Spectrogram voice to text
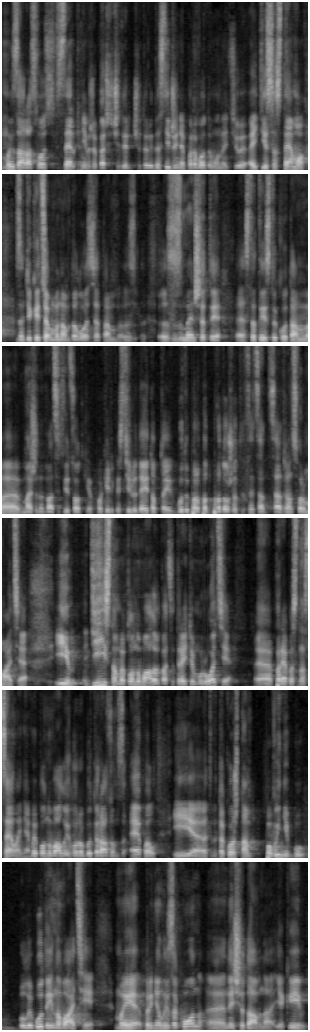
ми зараз, ось в серпні, вже перші чотири дослідження переводимо на цю it систему. Завдяки цьому нам вдалося там зменшити е, статистику там е, майже на 20% по кількості людей. Тобто буде про- продовжуватися ця, ця трансформація. І дійсно, ми планували в 2023 році. е, Перепис населення. Ми планували його робити разом з Apple, і е, також там повинні бу- були бути інновації. Ми прийняли закон е, нещодавно, який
